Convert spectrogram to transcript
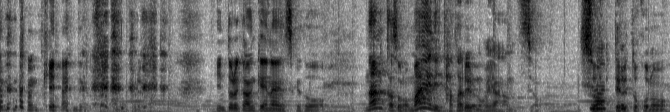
関係ないんだけどさ筋トレは。筋トレ関係ないんですけどなんかその前に立たれるのが嫌なんですよ。座ってるとこの。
